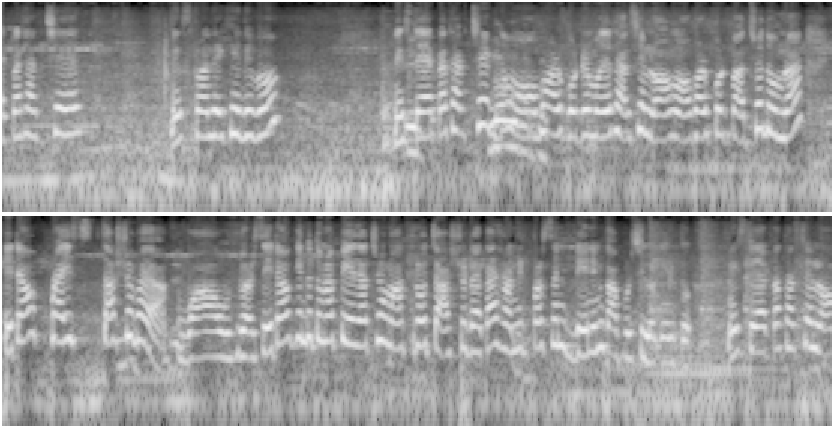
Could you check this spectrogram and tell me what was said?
একটা থাকছে। নেক্সট ওয়ান দেখিয়ে দিব। নেক্সট একটা থাকছে একদম overcoat। ওভারকোটের মধ্যে থাকছে লং ওভারকোট পাচ্ছ তোমরা। এটাও প্রাইস চারশো ভাইয়া। ওয়াও ভিউয়ার্স এটাও কিন্তু তোমরা পেয়ে যাচ্ছ মাত্র চারশো টাকায়। হান্ড্রেড পার্সেন্ট ডেনিন কাপড় ছিল কিন্তু। নেক্সট একটা থাকছে লং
